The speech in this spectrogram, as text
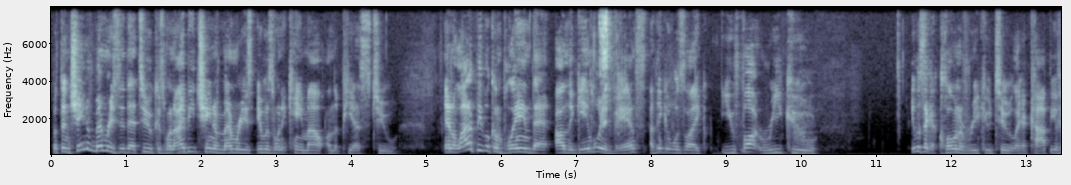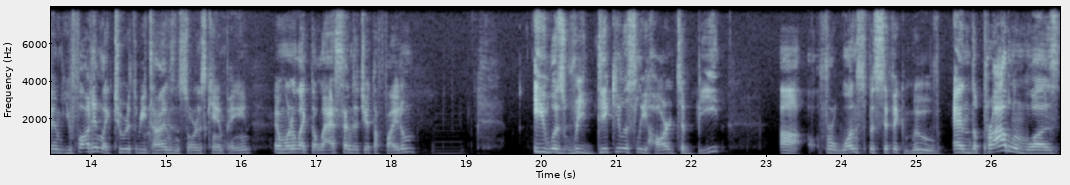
But then Chain of Memories did that too, because when I beat Chain of Memories, it was when it came out on the PS2. And a lot of people complained that on the Game Boy Advance, I think it was like you fought Riku. It was like a clone of Riku too, like a copy of him. You fought him like two or three times in Sora's campaign, and one of like the last times that you had to fight him, he was ridiculously hard to beat uh, for one specific move. And the problem was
